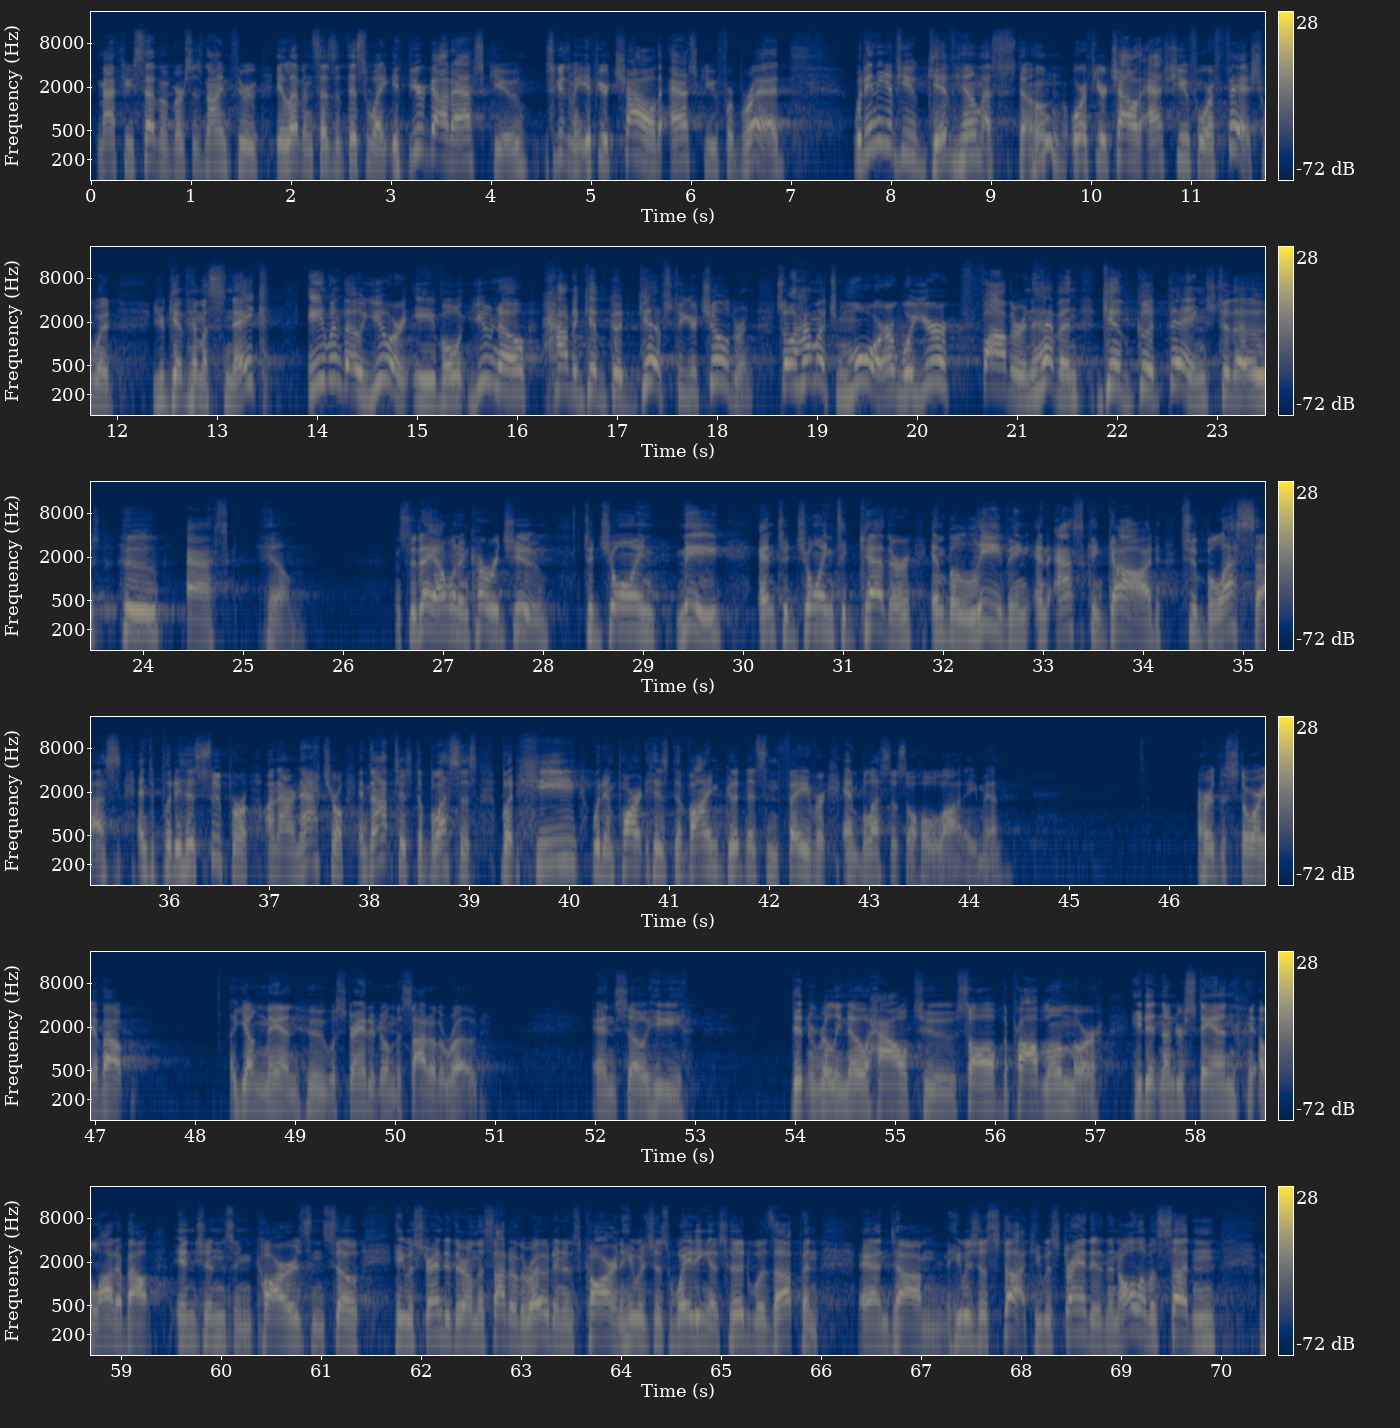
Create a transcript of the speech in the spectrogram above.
Matthew 7, verses 9 through 11 says it this way If your God asks you, excuse me, if your child asks you for bread, would any of you give him a stone? Or if your child asks you for a fish, would you give him a snake? Even though you are evil, you know how to give good gifts to your children. So, how much more will your Father in heaven give good things to those who ask him? And so today, I want to encourage you to join me and to join together in believing and asking God to bless us and to put His super on our natural, and not just to bless us, but He would impart His divine goodness and favor and bless us a whole lot. Amen. I heard the story about a young man who was stranded on the side of the road. And so he didn't really know how to solve the problem or he didn't understand a lot about engines and cars and so he was stranded there on the side of the road in his car and he was just waiting his hood was up and and um, he was just stuck he was stranded and then all of a sudden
